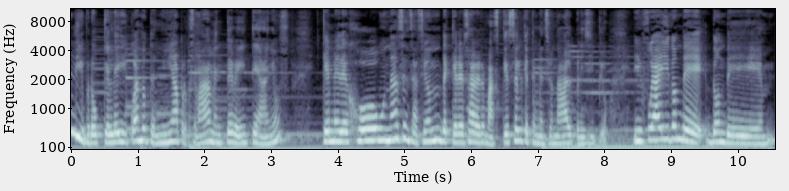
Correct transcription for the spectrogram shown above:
un libro que leí cuando tenía aproximadamente 20 años que me dejó una sensación de querer saber más, que es el que te mencionaba al principio. Y fue ahí donde, donde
